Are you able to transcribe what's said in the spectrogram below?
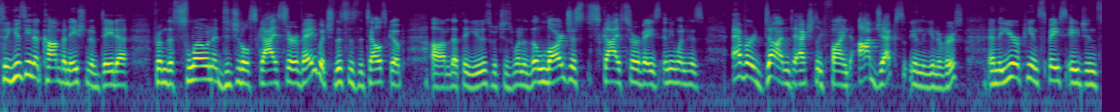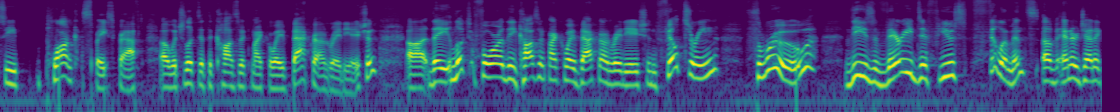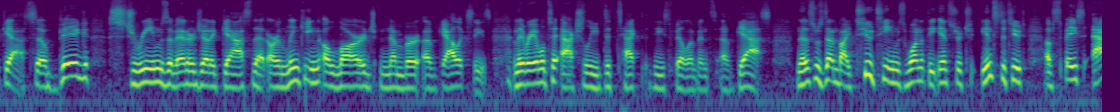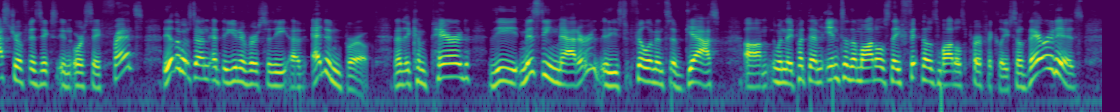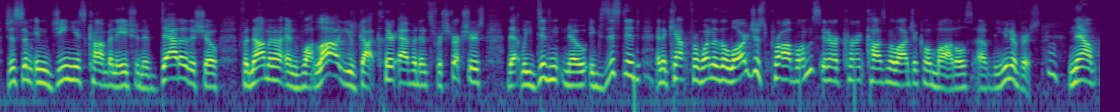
So using a combination of data from the Sloan Digital Sky Survey, which this is the telescope um, that they use, which is one of the largest sky surveys anyone has ever done to actually find objects in the universe, and the European Space Agency Planck spacecraft, uh, which looked at the cosmic microwave background radiation. Uh, they looked for the cosmic microwave background radiation filtering through these very diffuse filaments of energetic gas. So big streams of energetic gas that are linking a large number of galaxies. And they were able to actually detect these filaments of gas. Now, this was done by two teams, one at the Institu- Institute of Space Astrophysics in Orsay, France. The other was done at the University of Edinburgh. Now, they compared the missing matter, these filaments of gas, um, when they put them into the models, they fit those models perfectly. So there it is, just some ingenious combination of data to show phenomena, and voila, you've got clear evidence for structures that we didn't know existed and account for one of the largest problems in our current cosmological models of the universe. Hmm. Now,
